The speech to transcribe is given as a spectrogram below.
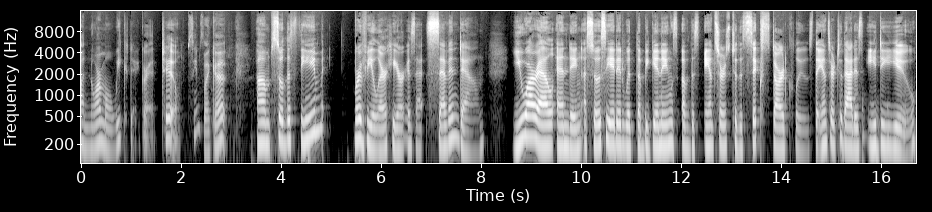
a normal weekday grid, too. Seems like it. Um, so the theme revealer here is at seven down. URL ending associated with the beginnings of the answers to the six starred clues. The answer to that is edu.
